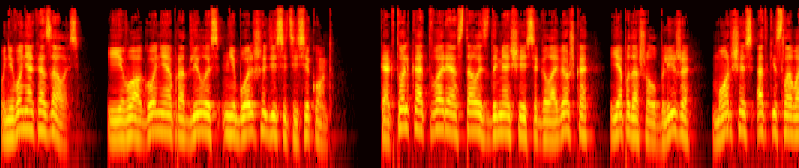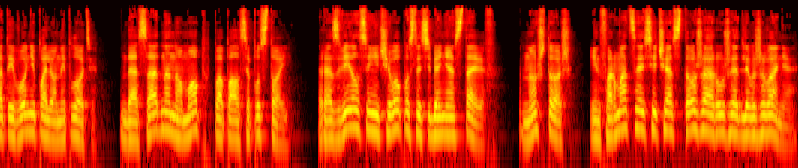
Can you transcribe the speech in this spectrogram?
у него не оказалось, и его агония продлилась не больше десяти секунд. Как только от твари осталась дымящаяся головешка, я подошел ближе, морщась от кисловатой вони паленой плоти. Досадно, но моб попался пустой. Развеялся, ничего после себя не оставив. Ну что ж, информация сейчас тоже оружие для выживания.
